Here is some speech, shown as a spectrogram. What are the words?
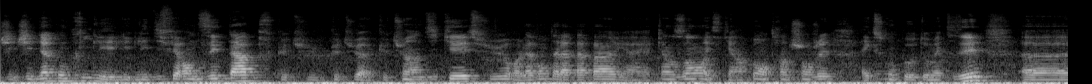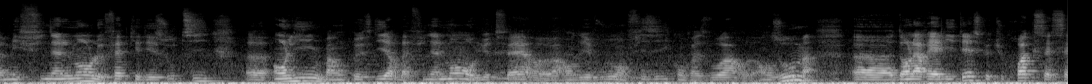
j'ai bien compris les, différentes étapes que tu, as, indiquées sur la vente à la papa il y a 15 ans et ce qui est un peu en train de changer avec ce qu'on peut automatiser. Euh, mais finalement, le fait qu'il y ait des outils euh, en ligne, ben, on peut se dire bah, finalement, au lieu de faire euh, un rendez-vous en physique, on va se voir en Zoom. dans la réalité, est-ce que tu crois que c'est ce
